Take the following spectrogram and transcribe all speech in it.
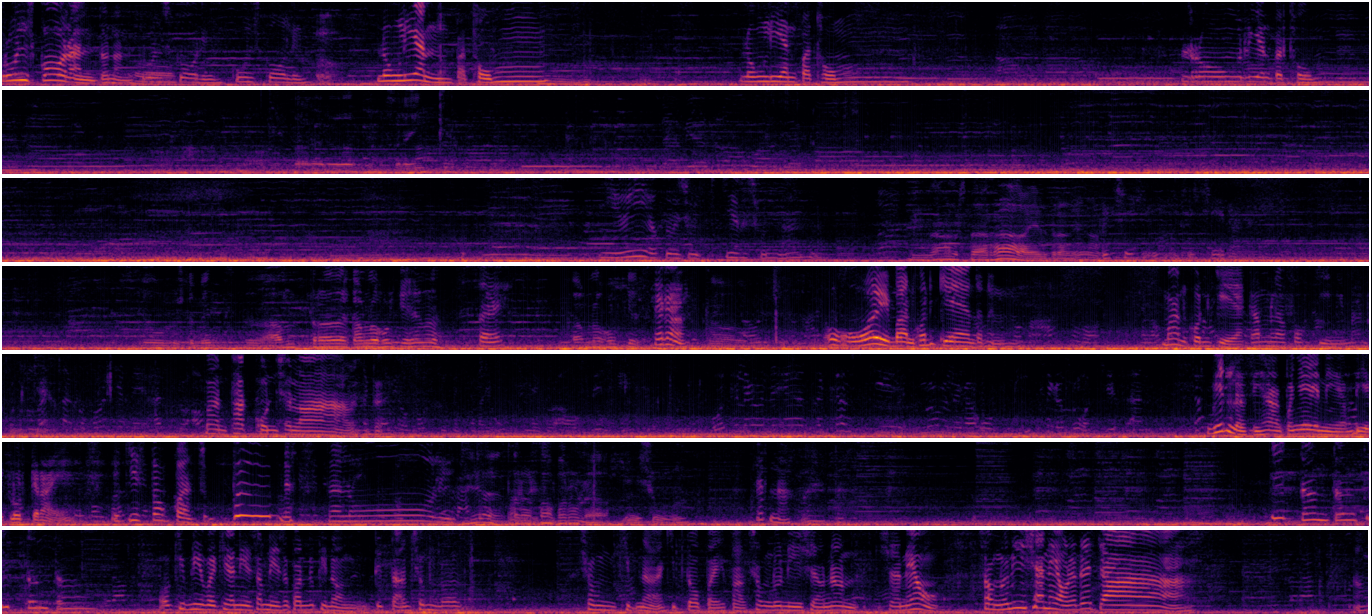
Grunnskólan ตัวนั้น Grunnskólan Grunnskólan โรงเรียนประถมโรงเรียนประถมโรงเรียนประถมเออ þreng. Jöi, okkur er svo gera svona Það er alls það hraða hindranir. ekki, ekki kera Þjónustu mynd, aldraða gamla fólki hérna. Nei, Gamla fólkið. herra Já. โอ้ยบ้านคนแก่ตอนนั้นบ้านคนแก่กำลาฟกกีนี่บ้านคนแก่บ้านพักคนชรา วินแล้วสิหากพ่อใหญ่เนี่ยเบรกรถกระไรอีกสต็อปป่ะสุปึ๊บนะละโลเลยสต็อป er ป่ะ bara að stoppa rólega. í sú hérna, hvað er þetta dittanda, dittanda โอ้คลิปนี้ไว้แค่นี้ซ้ำนี้สักก่อนเด้อพี่น้อง ติดตามชมแล้วชมคลิปหนาคลิปต่อไป ฝากช่องรุ่นีแชนแนลชาแนลช่องรุ่นีชาแนลนะเด้อจ้าเอา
